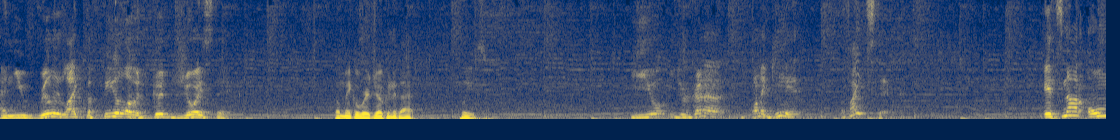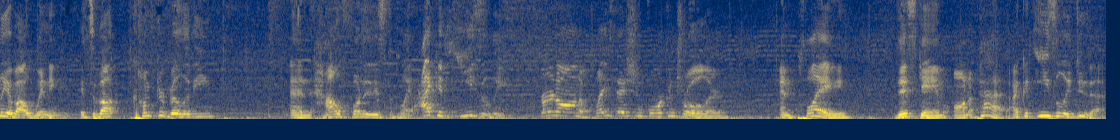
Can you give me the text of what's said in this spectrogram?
and you really like the feel of a good joystick. Don't make a weird joke into that, please. You, you're gonna want to get a fight stick. It's not only about winning, it's about comfortability and how fun it is to play. I could easily turn on a PlayStation 4 controller and play this game on a pad. I could easily do that.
